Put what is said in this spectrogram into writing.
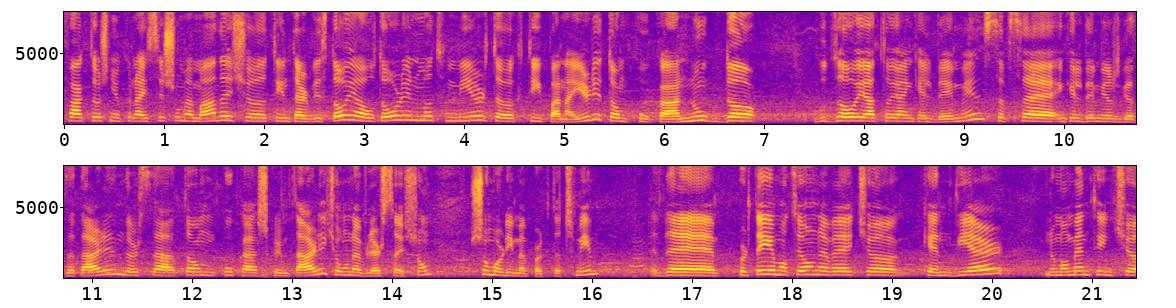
Fakt është një kënaqësi shumë e madhe që të intervistoj autorin më të mirë të këtij panairi, Tom Kuka. Nuk do guxoja të thoja Enkel Demi, sepse Enkel Demi është gazetari, ndërsa Tom Kuka është shkrimtari, që unë e vlerësoj shumë, shumë urime për këtë çmim, dhe përtej emocioneve që ke ndier në momentin që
